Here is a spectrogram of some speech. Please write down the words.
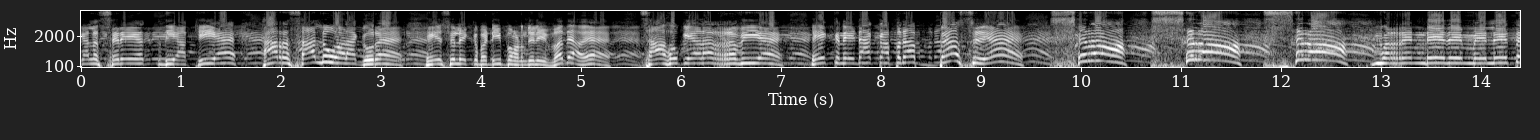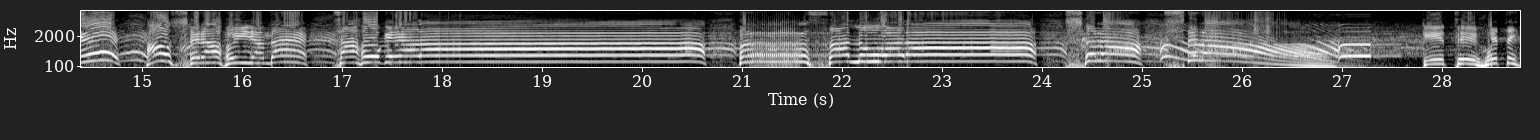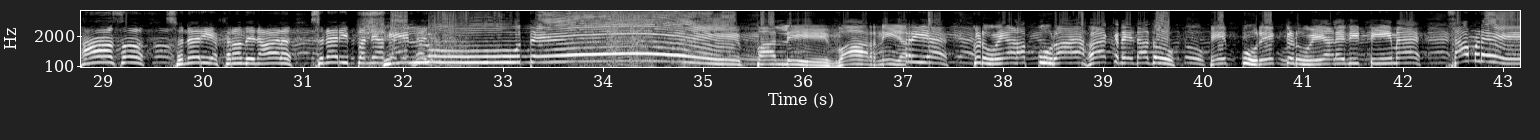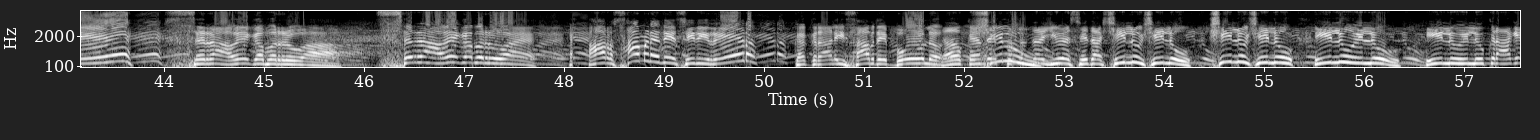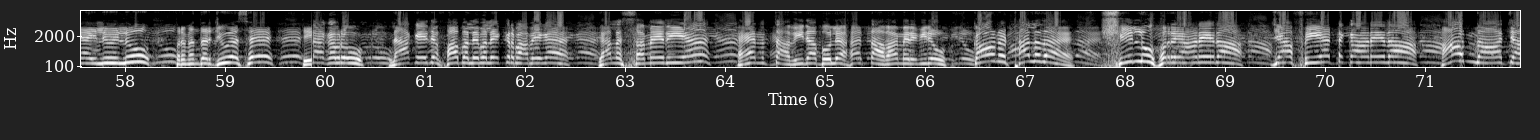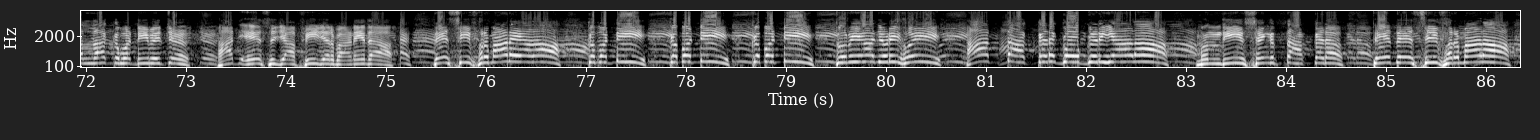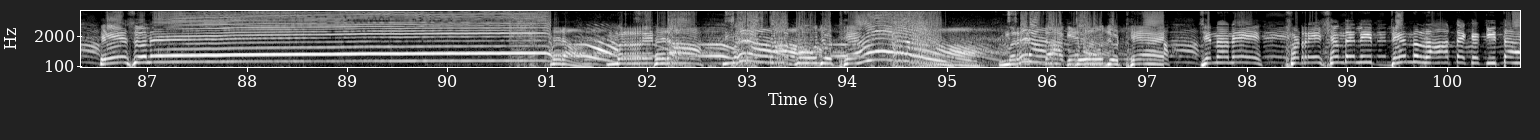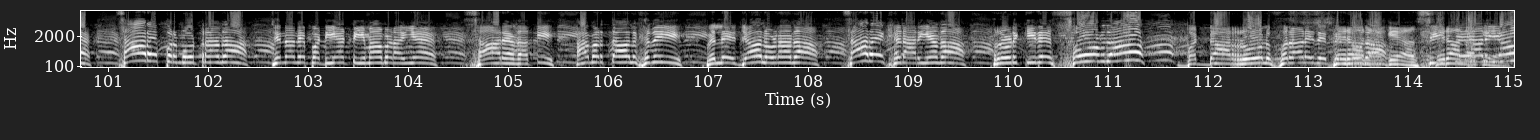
ਗੱਲ ਸਿਰੇ ਦੀ ਆਖੀ ਹੈ, ਹਰ ਸਾਲੂ ਵਾਲਾ ਗੁਰ ਹੈ। ਇਸ ਲਈ ਕਬੱਡੀ ਪਾਉਣ ਦੇ ਲਈ ਵਧਿਆ ਹੋਇਆ ਹੈ। ਸਾਹੋਕੇ ਵਾਲਾ ਰਵੀ ਹੈ। ਇਹ ਕੈਨੇਡਾ ਕੱਪ ਦਾ ਬੈਸਟ ਹੈ। ਸਿਰਾ ਸਿਰਾ ਸਿਰਾ। ਮਰਿੰਡੇ ਦੇ ਮੇਲੇ ਤੇ ਆਓ ਸਿਰਾ ਹੋਈ ਜਾਂਦਾ ਹੈ। ਸਾਹੋਕੇ ਵਾਲਾ ਰਸਾਲੂ ਵਾਲਾ ਸਿਰਾ ਸਿਰਾ ਕਿ ਇੱਥੇ ਇਤਿਹਾਸ ਸੁਨਹਿਰੀ ਅੱਖਰਾਂ ਦੇ ਨਾਲ ਸੁਨਹਿਰੀ ਪੰਨਿਆਂ ਤੇ। ਸ਼ੀਲੂ ਤੇ ਪਾਲੀ ਵਾਰ ਨਹੀਂ ਜਾ ਰਹੀ ਹੈ। ਘੜੂਏ ਵਾਲਾ ਪੂਰਾ ਆਇਆ ਹੋਇਆ ਕੈਨੇਡਾ ਤੋਂ। ਇਹ ਪੂਰੇ ਘੜੂਏ ਵਾਲੇ ਦੀ ਟੀਮ ਹੈ। ਸਾਹਮਣੇ ਸਿਰਾਵੇ ਗੱਭਰੂਆ ਸਿਰਾਵੇ ਗੱਭਰੂਆ ਹੈ। ਔਰ ਸਾਹਮਣੇ ਦੇ ਸਿਰੀ ਰੇਡ ਕਕਰਾਲੀ ਸਾਹਿਬ ਦੇ ਬੋਲ ਲਓ ਕਹਿੰਦੇ ਸ਼ੀਲੂ ਪਵਿੱਤਰ ਯੂਐਸਏ ਦਾ ਸ਼ੀਲੂ ਸ਼ੀਲੂ ਸ਼ੀਲੂ ਸ਼ੀਲੂ ਈਲੂ ਈਲੂ ਈਲੂ ਈਲੂ ਕਰਾ ਗਿਆ ਈਲੂ ਈਲੂ ਪਰਮਿੰਦਰ ਯੂਐਸਏ ਤਾ ਗਬਰੂ ਲਾ ਕੇ ਜਫਾ ਬੱਲੇ ਬੱਲੇ ਕਰਵਾਵੇਗਾ। ਗੱਲ ਸਮੇਂ ਦੀ ਹੈ। ਐਨ ਧਾਵੀ ਦਾ ਬੋਲਿਆ ਹੈ ਧਾਵਾ ਮੇਰੇ ਵੀਰੋ। ਕੌਣ ਠੱਲਦਾ ਹੈ? ਸ਼ੀਲੂ ਹਰਿਆਣੇ ਦਾ ਜਾਫੀ ਹੈ ਟਿਕਾਣੇ ਦਾ? ਆ ਨਾ ਚੱਲਦਾ ਕਬੱਡੀ ਵਿੱਚ। ਅੱਜ ਇਸ ਜਾਫੀ ਜਰਬਾਣੇ ਦਾ। ਦੇਸੀ ਫਰਮਾਣੇ ਵਾਲਾ ਕਬੱਡੀ ਕਬੱਡੀ ਕਬੱਡੀ ਦੁਨੀਆ ਜੁੜੀ ਹੋਈ। ਆ ਧਾਕੜ ਗੋਗੜੀਆਂ ਵਾਲਾ ਮਨਦੀਪ ਸਿੰਘ ਧਾਕੜ ਤੇ ਦੇਸੀ ਫਰਮਾਣਾ ਇਸ ਵੇਲੇ ਸਿਰਾ ਗੂੰਜ ਉੱਠਿਆ। ਗਿਆ। ਗੂੰਜ ਉੱਠਿਆ। ਜਿਨ੍ਹਾਂ ਨੇ ਫੈਡਰੇਸ਼ਨ ਦੇ ਲਈ ਦਿਨ ਰਾਤ ਇੱਕ ਕੀਤਾ। ਸਾਰੇ ਪ੍ਰਮੋਟਰਾਂ ਦਾ ਜਿਨ੍ਹਾਂ ਨੇ ਵੱਡੀਆਂ ਟੀਮਾਂ ਬਣਾਈਆਂ ਸਾਰਿਆਂ ਦਾ ਅਮਰਤਾਲ ਖਦੀ ਬਿੱਲੇ ਜਾਲ ਹੋਣਾ ਦਾ ਸਾਰੇ ਖਿਡਾਰੀਆਂ ਦਾ ਰੁੜਕੀ ਦੇ ਸੋਣ ਦਾ ਵੱਡਾ ਰੋਲ ਫਰਾਲੇ ਦੇ ਪਿੰਡੋਂ ਦਾ ਸਿਰਾ ਸੀਤੇ ਲੱਗ ਗਿਆ। ਵਾਲੀਆ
